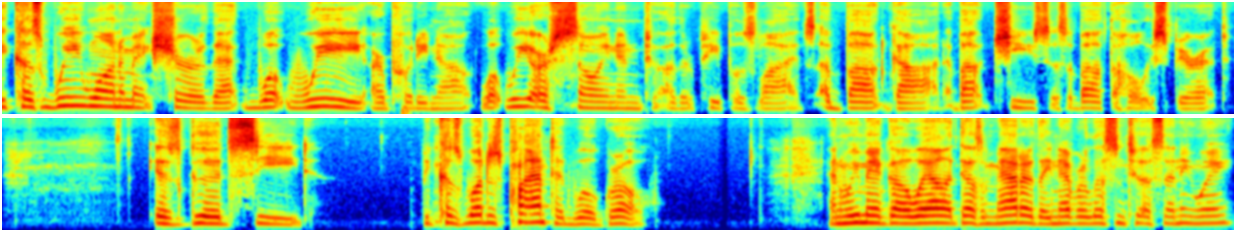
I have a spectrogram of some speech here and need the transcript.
because we want to make sure that what we are putting out, what we are sowing into other people's lives about God, about Jesus, about the Holy Spirit, is good seed. Because what is planted will grow. And we may go, well, it doesn't matter. They never listen to us anyway.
